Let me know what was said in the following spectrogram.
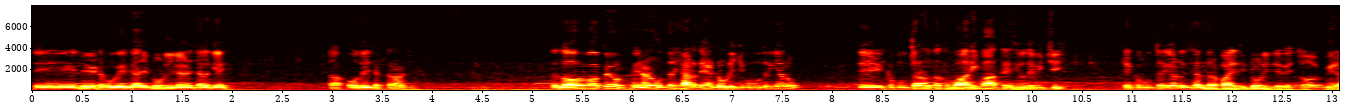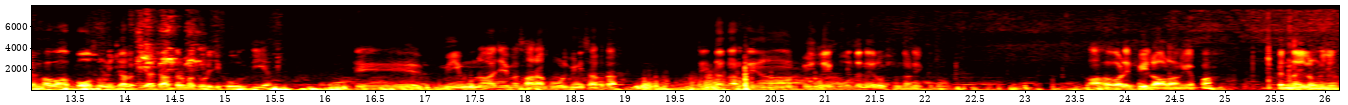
ਤੇ ਲੇਟ ਹੋ ਗਏ ਸੀ, ਅੱਜ ਡੋਲੀ ਲੈਣ ਚੱਲ ਗਏ। ਤਾਂ ਉਹਦੇ ਚੱਕਰਾਂ 'ਚ। ਤੇ ਲੋ ਫਿਰ ਬਾਬਿਓ, ਇਹਨਾਂ ਨੂੰ ਉੱਧਰ ਛੱਡਦੇ ਆ ਡੋਲੀ 'ਚ ਕਬੂਤਰੀਆਂ ਨੂੰ। ਤੇ ਕਬੂਤਰਾਂ ਨੂੰ ਤਾਂ ਇੱਥੇ ਹੀ ਪਾਤੇ ਸੀ ਉਹਦੇ ਵਿੱਚ ਹੀ। ਤੇ ਕਬੂਤਰੀਆਂ ਨੂੰ ਇੱਥੇ ਅੰਦਰ ਪਾਏ ਸੀ ਡੋਲੀ ਦੇ ਵਿੱਚ। ਉਹ ਵੀਰ, ਹਵਾ ਬਹੁਤ ਸੋਹਣੀ ਚੱਲ ਪਈ ਆ, ਚਾਦਰ ਮੈਂ ਥੋੜੀ ਜਿਹੀ ਖੋਲਤੀ ਆ। ਤੇ ਮੀਂਹ ਮੂੰਹ ਨਾ ਆ ਜੇ ਮੈਂ ਸਾਰਾ ਖੋਲ ਵੀ ਨਹੀਂ ਸਕਦਾ। ਤੇ ਇਦਾਂ ਕਰਦੇ ਆ ਪਿਛਲੇ ਖੋਲ ਦਿੰਨੇ ਰੋਸ਼ਨਦਾਨ ਇੱਕ ਦੋ ਆਹ ਵਾਲੇ ਫੇਰ ਲਾ ਲਾਂਗੇ ਆਪਾਂ। ਕਿੰਨਾ ਹੀ ਲਾਉਣੀਆਂ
